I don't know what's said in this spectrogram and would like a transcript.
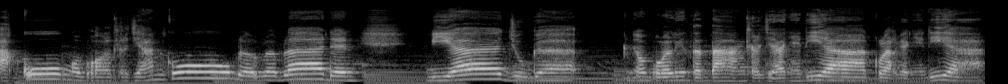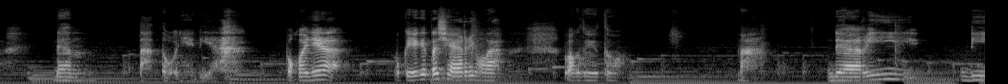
Aku ngobrol kerjaanku, bla bla bla, dan dia juga ngobrolin tentang kerjaannya dia, keluarganya dia, dan tatonya dia. Pokoknya, pokoknya kita sharing lah waktu itu. Nah, dari di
